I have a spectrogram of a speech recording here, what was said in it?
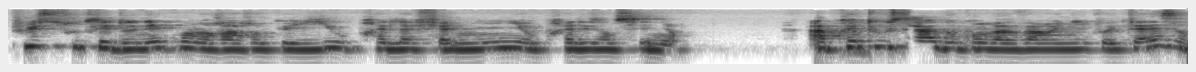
plus toutes les données qu'on aura recueillies auprès de la famille, auprès des enseignants. Après tout ça, donc on va avoir une hypothèse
